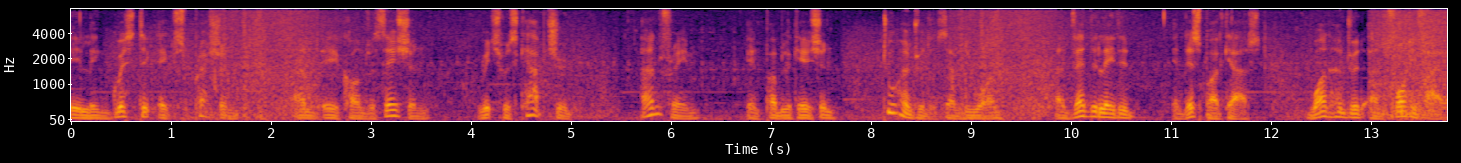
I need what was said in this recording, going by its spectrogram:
a linguistic expression and a conversation which was captured and framed in publication 271 and ventilated in this podcast 145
